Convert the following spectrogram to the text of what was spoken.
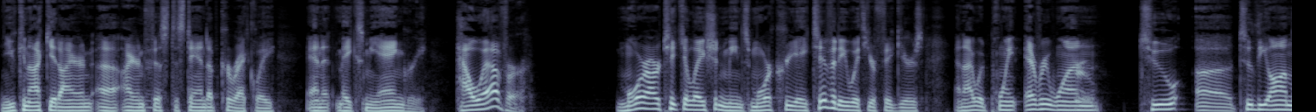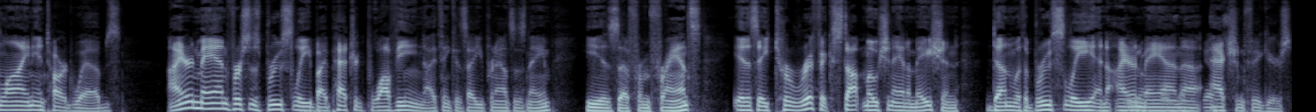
and you cannot get Iron uh, Iron Fist to stand up correctly, and it makes me angry. However, more articulation means more creativity with your figures, and I would point everyone to uh to the online interwebs. Iron Man versus Bruce Lee by Patrick Boivin, I think is how you pronounce his name. He is uh, from France. It is a terrific stop motion animation done with a Bruce Lee and Iron Man uh, yes. action figures,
